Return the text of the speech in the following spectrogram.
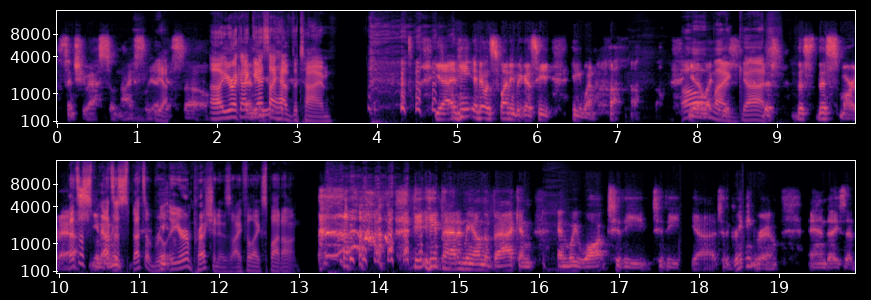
since you asked so nicely, I Yeah. guess so. Uh, you're like, I and guess you- I have the time. yeah, and he and it was funny because he he went, Oh Yeah, like my this- gosh, this this this smart ass. that's a, you know, that's and a s- that's a real. Your impression is, I feel like, spot on. he, he patted me on the back and and we walked to the to the uh, to the green room and he said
